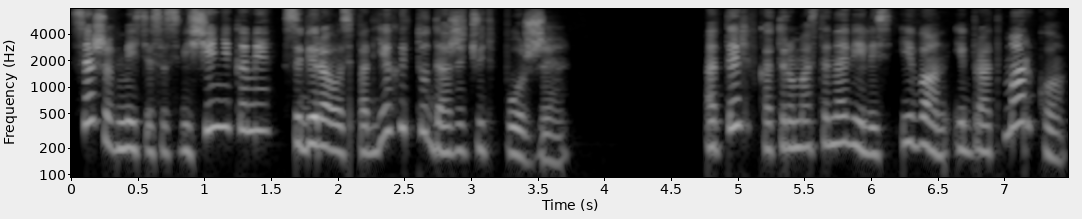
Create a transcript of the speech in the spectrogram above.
Саша вместе со священниками собиралась подъехать туда же чуть позже. Отель, в котором остановились Иван и брат Марко,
